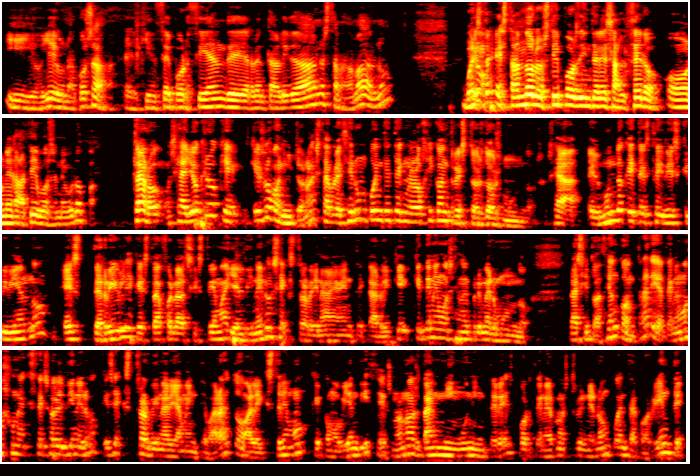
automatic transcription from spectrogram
Y oye, una cosa, el 15% de rentabilidad no está nada mal, ¿no? Bueno, estando los tipos de interés al cero o negativos en Europa. Claro, o sea, yo creo que, es lo bonito, ¿no? Establecer un puente tecnológico entre estos dos mundos. O sea, el mundo que te estoy describiendo es terrible, que está fuera del sistema y el dinero es extraordinariamente caro. ¿Y qué, tenemos en el primer mundo? La situación contraria. Tenemos un exceso del dinero que es extraordinariamente barato, al extremo que, como bien dices, no nos dan ningún interés por tener nuestro dinero en cuenta corriente.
